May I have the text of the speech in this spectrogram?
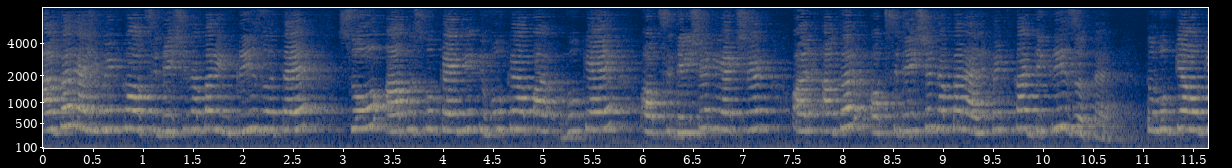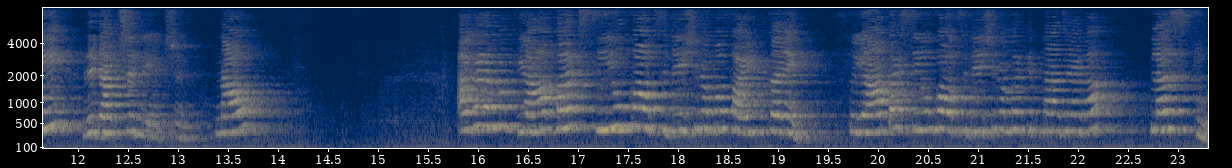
अगर एलिमेंट का ऑक्सीडेशन नंबर इंक्रीज होता है सो so आप उसको कहेंगे कि वो क्या वो क्या है? ऑक्सीडेशन रिएक्शन और अगर ऑक्सीडेशन नंबर एलिमेंट का डिक्रीज होता है तो वो क्या होगी? रिडक्शन रिएक्शन नाउ अगर हम लोग यहाँ पर Cu का ऑक्सीडेशन नंबर फाइंड करें तो यहाँ पर Cu का ऑक्सीडेशन नंबर कितना आ जाएगा? प्लस टू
